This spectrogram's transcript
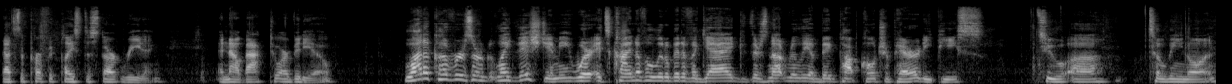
that's the perfect place to start reading. And now back to our video. A lot of covers are like this, Jimmy, where it's kind of a little bit of a gag. There's not really a big pop culture parody piece to uh, to lean on.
